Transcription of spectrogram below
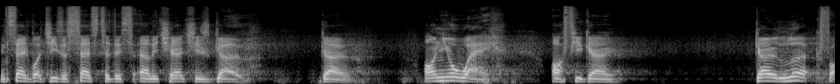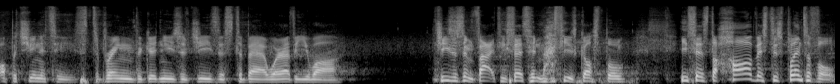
Instead, what Jesus says to this early church is, "Go, go, on your way, off you go." Go look for opportunities to bring the good news of Jesus to bear wherever you are. Jesus, in fact, he says in Matthew's gospel, he says, the harvest is plentiful,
